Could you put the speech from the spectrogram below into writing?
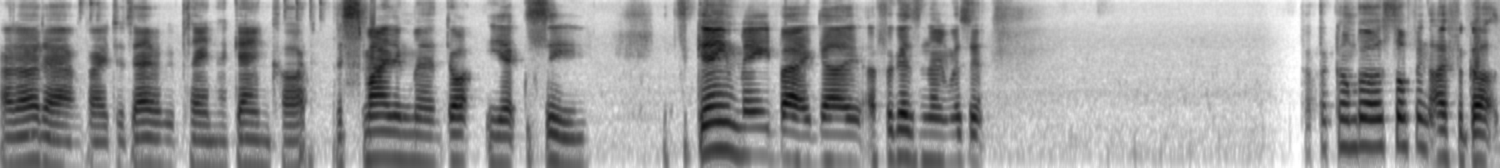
Hello there, everybody. Today we'll be playing a game called The Smiling Man.exe. It's a game made by a guy, I forget his name, was it Puppet Combo or something? I forgot.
